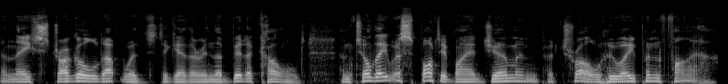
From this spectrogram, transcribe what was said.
and they struggled upwards together in the bitter cold until they were spotted by a German patrol who opened fire.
